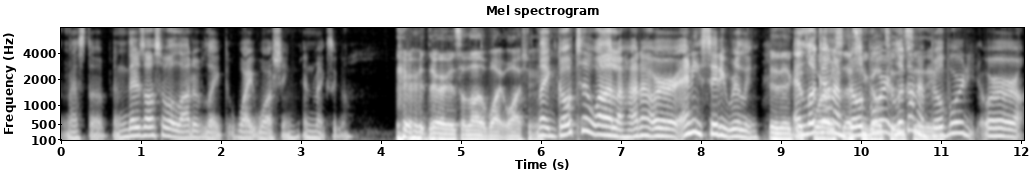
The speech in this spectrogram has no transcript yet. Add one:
messed up, and there's also a lot of like whitewashing in Mexico. there, there is a lot of whitewashing. Like go to Guadalajara or any city really, it, it and look on a worse as you go billboard. Look on a billboard or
